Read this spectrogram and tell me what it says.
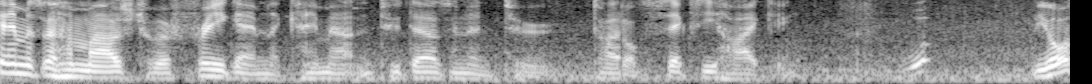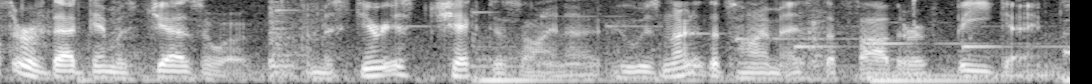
game is a homage to a free game that came out in 2002 titled Sexy Hiking. The author of that game was Jazzuo, a mysterious Czech designer who was known at the time as the father of B games.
